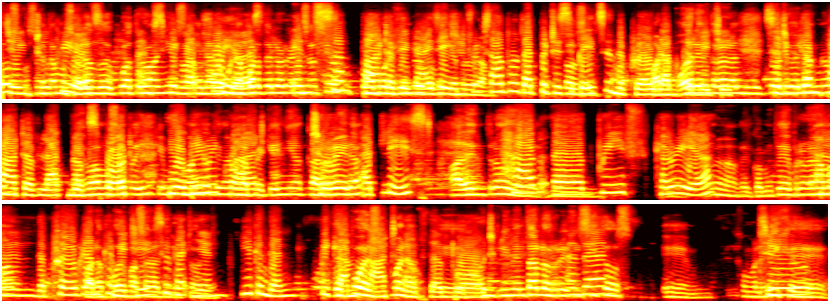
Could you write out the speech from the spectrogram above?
o estamos hablando de cuatro años en alguna parte de la organización, por ejemplo una pequeña at least adentro have a brief career bueno, del comité de programa the program para poder committee, pasar so that you, can then become Después, part bueno, of the eh, board. los requisitos, eh, como les dije, de,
